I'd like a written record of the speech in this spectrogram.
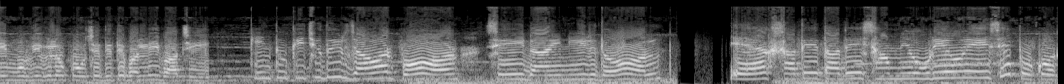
এই মুরগিগুলো পৌঁছে দিতে পারলেই বাঁচি। কিন্তু কিছু দূর যাওয়ার পর সেই ডাইনির দল একসাথে তাদের সামনে উড়ে উড়ে এসে প্রকট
